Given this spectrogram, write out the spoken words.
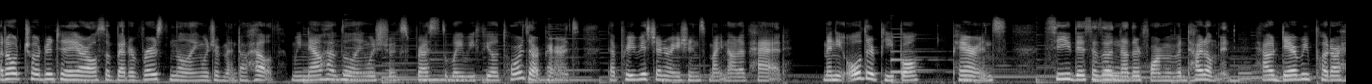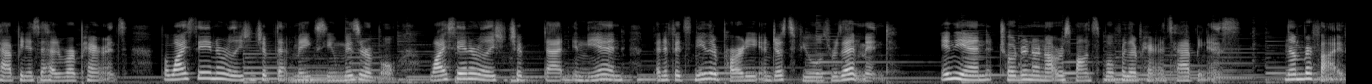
Adult children today are also better versed in the language of mental health. We now have the language to express the way we feel towards our parents that previous generations might not have had. Many older people, parents, see this as another form of entitlement. How dare we put our happiness ahead of our parents? But why stay in a relationship that makes you miserable? Why stay in a relationship that, in the end, benefits neither party and just fuels resentment? In the end, children are not responsible for their parents' happiness. Number 5.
